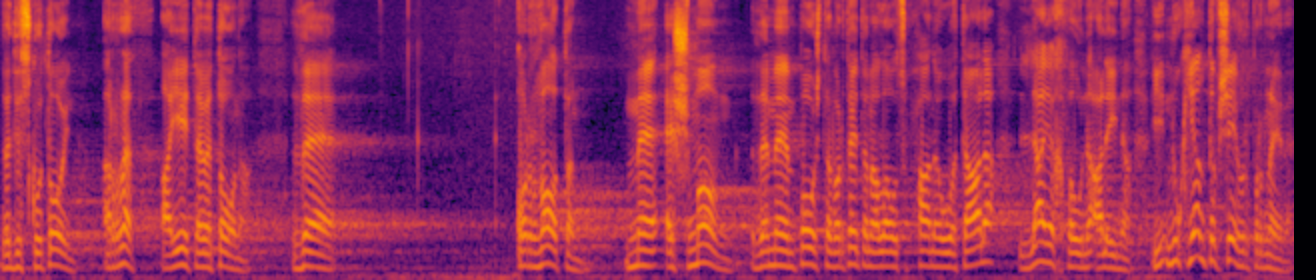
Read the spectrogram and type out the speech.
dhe diskutojnë rreth ajeteve tona dhe orvaten me e shmang dhe me e mposht të vërtetën Allahu subhanahu wa taala la jakhfeune alejna nuk janë të fshehur për neve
